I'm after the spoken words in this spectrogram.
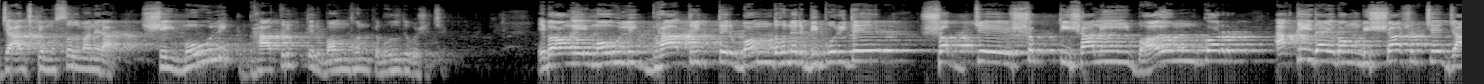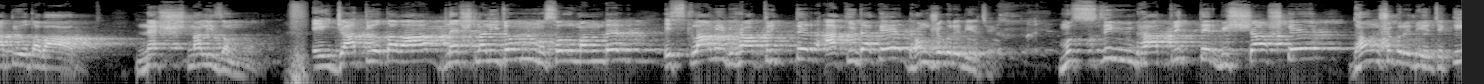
যে আজকে মুসলমানেরা সেই মৌলিক ভ্রাতৃত্বের বন্ধনকে ভুলতে বসেছে। এবং এই মৌলিক ভ্রাতৃত্বের বন্ধনের বিপরীতে সবচেয়ে শক্তিশালী, ভয়ঙ্কর আকিদা এবং বিশ্বাস হচ্ছে জাতীয়তাবাদ, ন্যাশনালিজম। এই জাতীয়তাবাদ, ন্যাশনালিজম মুসলমানদের ইসলামী ভ্রাতৃত্বের আকিদাকে ধ্বংস করে দিয়েছে। মুসলিম ভ্রাতৃত্বের বিশ্বাসকে ধ্বংস করে দিয়েছে। কি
